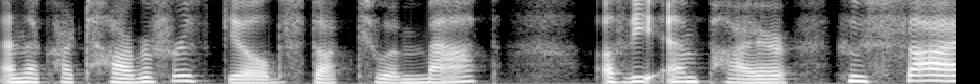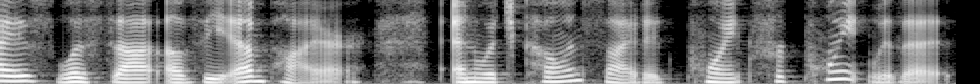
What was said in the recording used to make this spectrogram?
and the Cartographers Guild stuck to a map of the empire whose size was that of the empire, and which coincided point for point with it.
